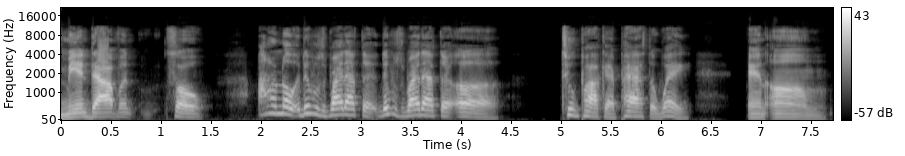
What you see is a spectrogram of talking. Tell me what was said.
me and Dalvin. So, I don't know. It was right after. It was right after uh, Tupac had passed away, and um,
